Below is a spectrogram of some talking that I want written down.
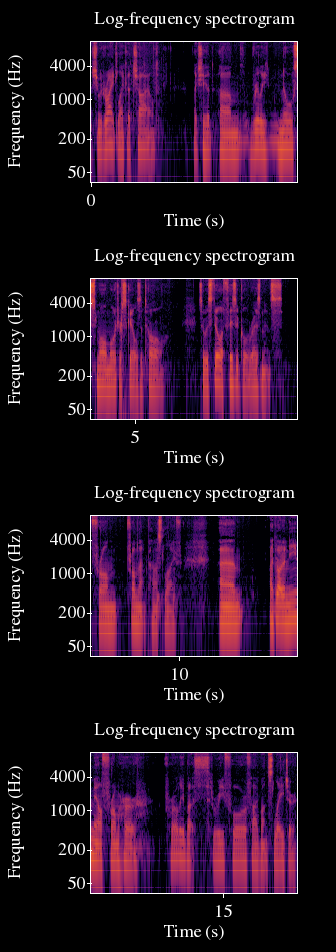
she would write like a child, like she had um, really no small motor skills at all. So it was still a physical resonance from from that past life. Um, I got an email from her probably about three, four, or five months later,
